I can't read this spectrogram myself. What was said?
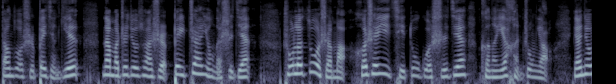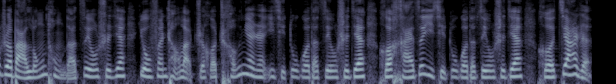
当做是背景音，那么这就算是被占用的时间。除了做什么，和谁一起度过时间可能也很重要。研究者把笼统的自由时间又分成了只和成年人一起度过的自由时间、和孩子一起度过的自由时间、和家人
